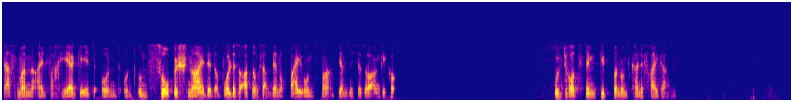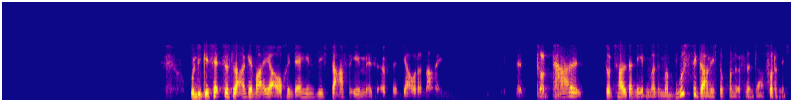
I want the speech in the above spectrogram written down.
dass man einfach hergeht und, und uns so beschneidet, obwohl das Ordnungsamt ja noch bei uns war, die haben sich das so angeguckt. Und trotzdem gibt man uns keine Freigaben. Und die Gesetzeslage war ja auch in der Hinsicht, darf eben es öffnen, ja oder nein. Total, total daneben. Also man wusste gar nicht, ob man öffnen darf oder nicht.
